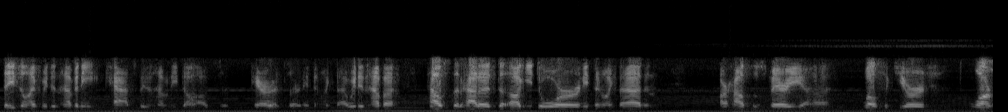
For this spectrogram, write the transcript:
stage in life, we didn't have any cats. We didn't have any dogs. Or, parents or anything like that. We didn't have a house that had a doggy door or anything like that, and our house was very uh, well secured, alarm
